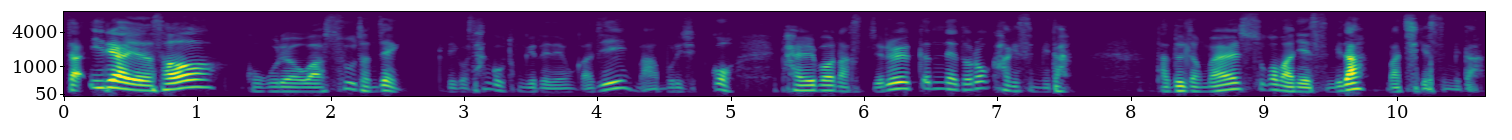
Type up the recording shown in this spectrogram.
자, 이리하여서 고구려와 수 전쟁 그리고 삼국 통일의 내용까지 마무리 짓고 8번 학습지를 끝내도록 하겠습니다. 다들 정말 수고 많이 했습니다. 마치겠습니다.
